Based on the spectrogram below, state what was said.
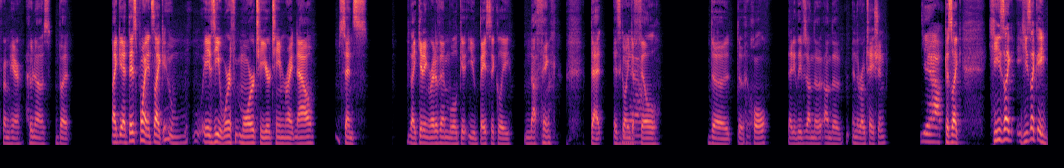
from here. Who knows? But like at this point, it's like, is he worth more to your team right now? Since like getting rid of him will get you basically nothing that is going to fill the the hole that he leaves on the on the in the rotation. Yeah, Because like he's like he's like a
